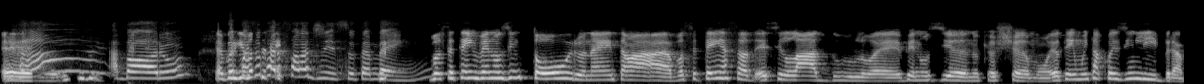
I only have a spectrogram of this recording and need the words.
É... Ai, adoro! É porque Depois eu quero tem... falar disso também. Você tem Vênus em touro, né? Então, ah, você tem essa, esse lado é, venusiano que eu chamo. Eu tenho muita coisa em Libra.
